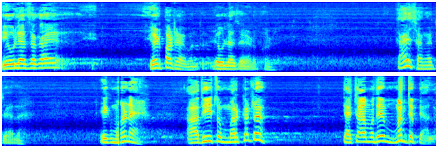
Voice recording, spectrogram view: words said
येवल्याचा काय? एडपाठ आहे म्हणतो येवल्याचा एडपाठ काय सांगायचं याला? एक म्हण आहे आधीच मरकट त्याच्यामध्ये मद्य प्याला.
